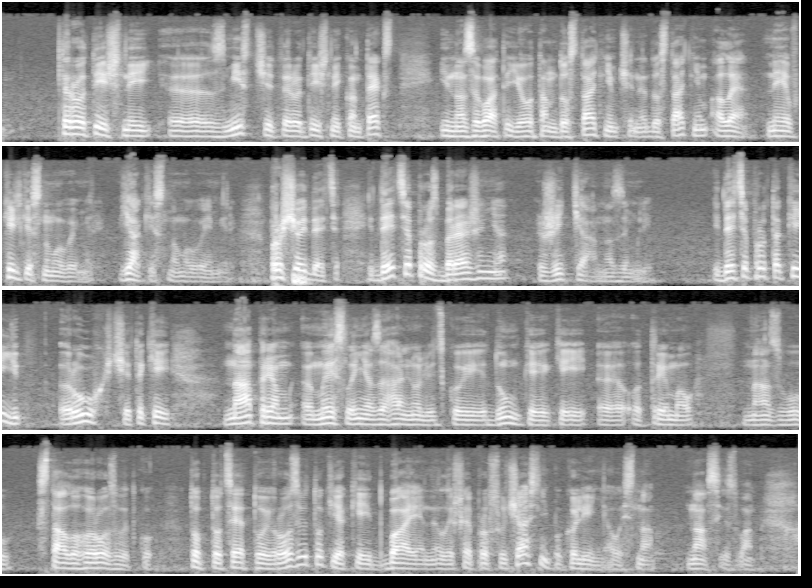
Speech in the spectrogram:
теоретичний е, зміст чи теоретичний контекст і називати його там достатнім чи недостатнім, але не в кількісному вимірі, в якісному вимірі. Про що йдеться? Йдеться про збереження життя на землі. Йдеться про такий рух чи такий напрям е, мислення загальнолюдської думки, який отримав назву сталого розвитку. Тобто це той розвиток, який дбає не лише про сучасні покоління, ось на, нас із вами,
